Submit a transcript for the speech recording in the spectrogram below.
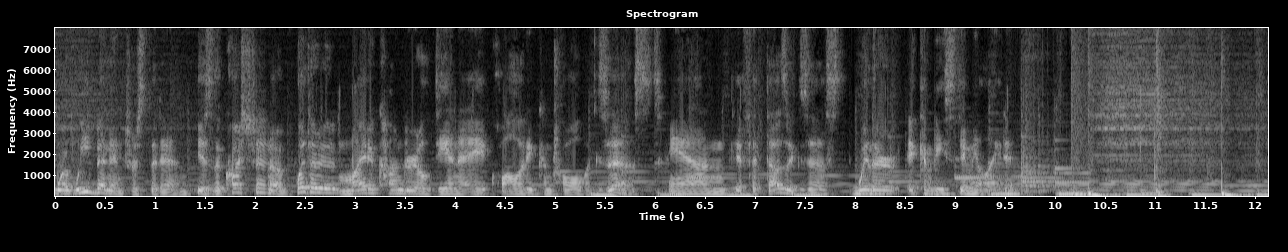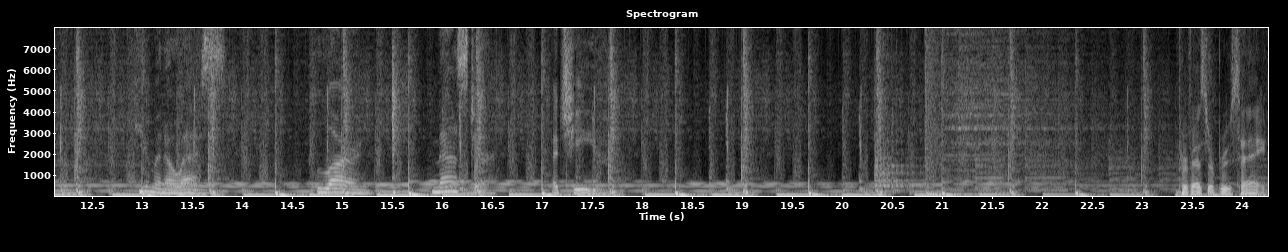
What we've been interested in is the question of whether mitochondrial DNA quality control exists, and if it does exist, whether it can be stimulated. Human OS. Learn, master, achieve. Professor Bruce Hay,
